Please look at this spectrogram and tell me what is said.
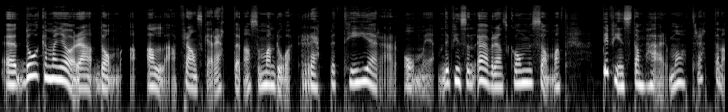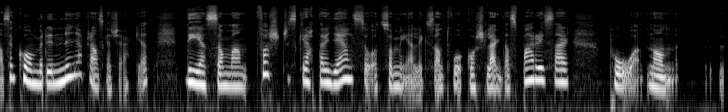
Eh, Då kan man göra de alla franska rätterna som man då repeterar om igen. Det finns en överenskommelse om att det finns de här maträtterna. Sen kommer det nya franska köket. Det som man först skrattar ihjäl sig åt som är liksom två korslagda sparrisar på någon eh,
